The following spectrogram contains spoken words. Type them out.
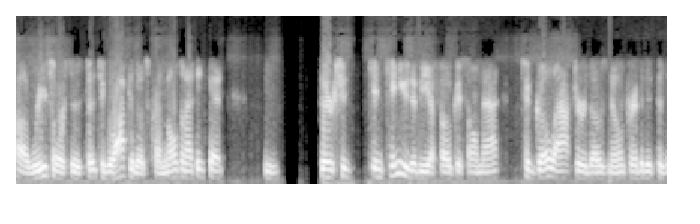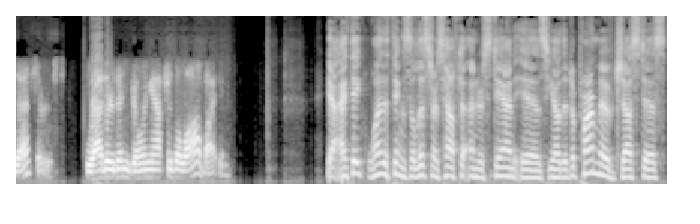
uh, resources to, to go after those criminals. And I think that there should continue to be a focus on that to go after those known prohibited possessors rather than going after the law abiding. Yeah, I think one of the things the listeners have to understand is, you know, the Department of Justice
